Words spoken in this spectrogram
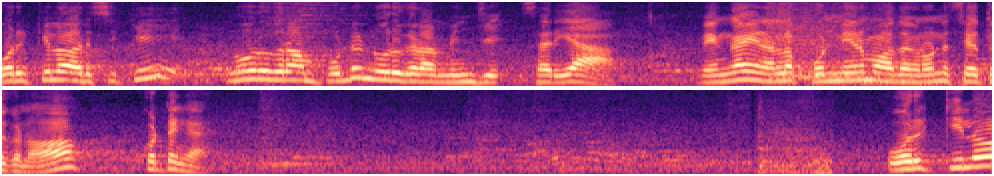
ஒரு கிலோ அரிசிக்கு நூறு கிராம் பூண்டு நூறு கிராம் இஞ்சி சரியா? வெங்காயம் நல்லா பொன்னிறமாக வதங்கணும்னு சேர்த்துக்கணும். கொட்டுங்க. ஒரு கிலோ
